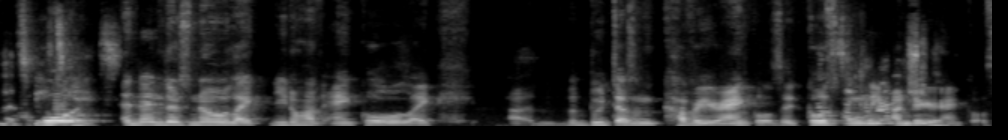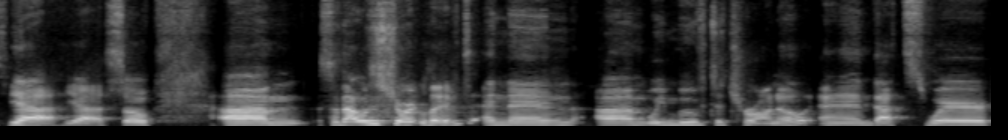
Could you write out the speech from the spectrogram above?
about speed well, skates. And then there's no like you don't have ankle like uh, the boot doesn't cover your ankles it goes like only under your ankles yeah yeah so um so that was short lived and then um we moved to toronto and that's where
